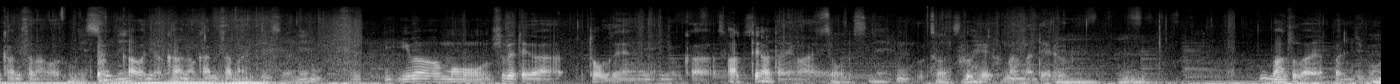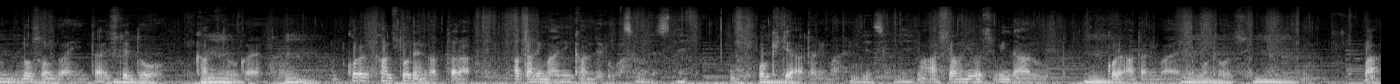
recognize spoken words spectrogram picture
神様を、ですよね。川には川の神様ーですよね、今はもう全てが当然いうか、あって当たり前。そうですね、うん。そうですね。不平不満が出る、まずはやっぱり自分の存在に対してどう感じ取るかやから、これ感じ取れんかったら当たり前に感じるわ。そうですね。うん起きて当たり前、ですよね、まあ、明日の命みんなある、これ当たり前でもそうし、まあ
